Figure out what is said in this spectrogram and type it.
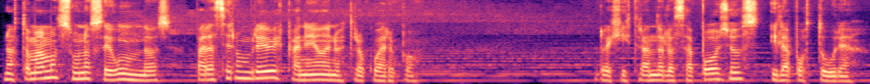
Nos tomamos unos segundos para hacer un breve escaneo de nuestro cuerpo, registrando los apoyos y la postura,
